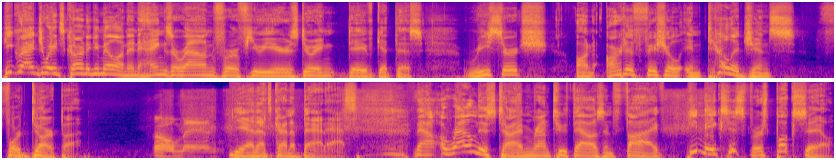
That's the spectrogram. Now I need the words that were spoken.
He graduates Carnegie Mellon and hangs around for a few years doing, Dave, get this, research on artificial intelligence for DARPA. Oh, man. Yeah, that's kind of badass. Now, around this time, around 2005, he makes his first book sale.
